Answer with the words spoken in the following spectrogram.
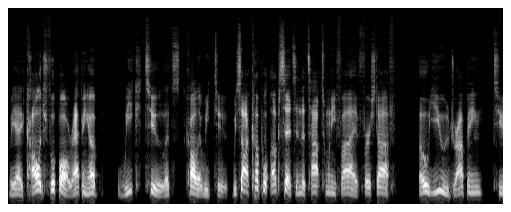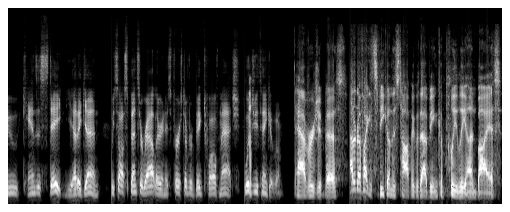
we had college football wrapping up week two. Let's call it week two. We saw a couple upsets in the top 25. First off, OU dropping to Kansas State yet again. We saw Spencer Rattler in his first ever Big 12 match. What'd you think of him? Average at best. I don't know if I could speak on this topic without being completely unbiased.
